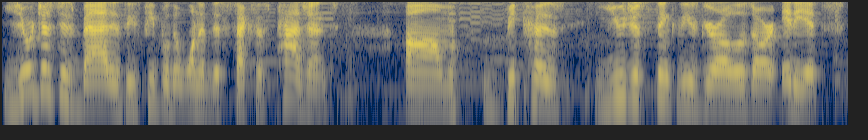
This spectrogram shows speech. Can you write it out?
you're just as bad as these people that wanted this sexist pageant um because you just think these girls are idiots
